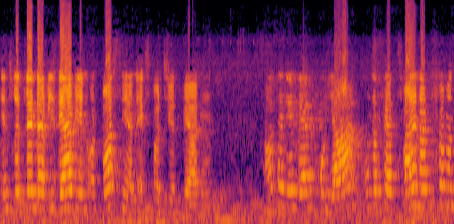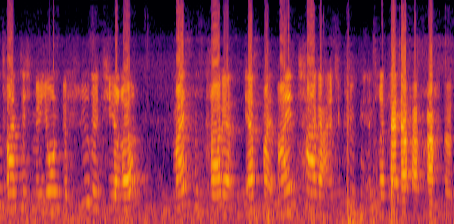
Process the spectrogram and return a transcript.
in Drittländer wie Serbien und Bosnien exportiert werden. Außerdem werden pro Jahr ungefähr 225 Millionen Geflügeltiere, meistens gerade erstmal ein Tage alte Küken in Drittländer verfrachtet.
